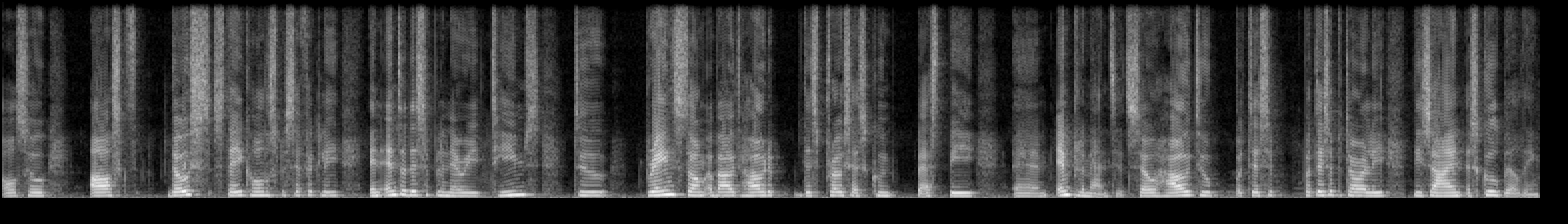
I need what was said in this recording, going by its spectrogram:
also asked those stakeholders specifically in interdisciplinary teams to brainstorm about how the, this process could best be um, implemented. So how to participatorily design a school building.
